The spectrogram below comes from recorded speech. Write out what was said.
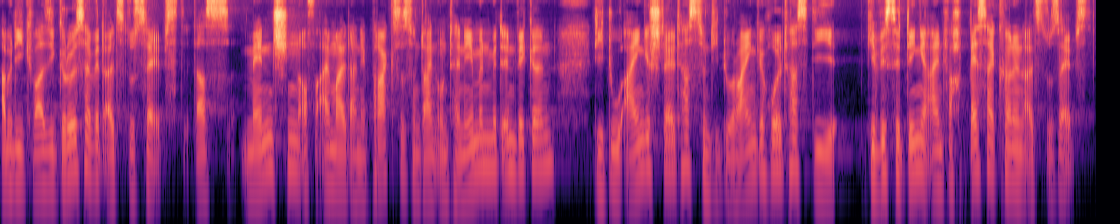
aber die quasi größer wird als du selbst. Dass Menschen auf einmal deine Praxis und dein Unternehmen mitentwickeln, die du eingestellt hast und die du reingeholt hast, die gewisse Dinge einfach besser können als du selbst.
